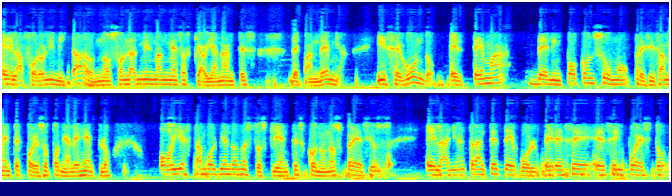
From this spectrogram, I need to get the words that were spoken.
el aforo limitado, no son las mismas mesas que habían antes de pandemia. Y segundo, el tema del impoconsumo, precisamente por eso ponía el ejemplo, Hoy están volviendo nuestros clientes con unos precios. El año entrante devolver ese, ese impuesto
